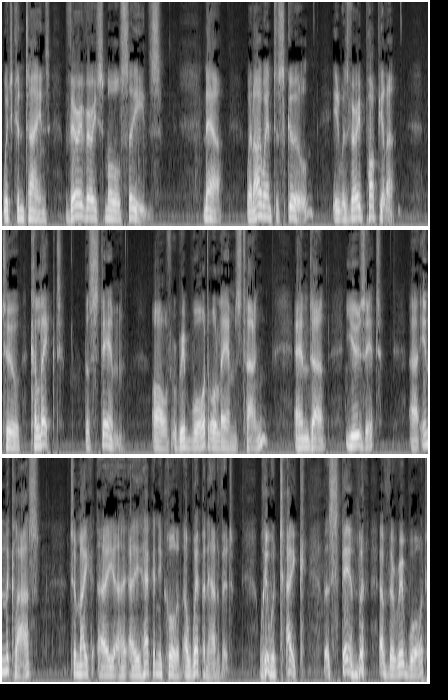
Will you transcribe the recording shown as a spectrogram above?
which contains very, very small seeds. Now, when I went to school, it was very popular to collect the stem of ribwort or lamb's tongue and uh, use it uh, in the class to make a, a, a, how can you call it, a weapon out of it. We would take the stem of the ribwort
